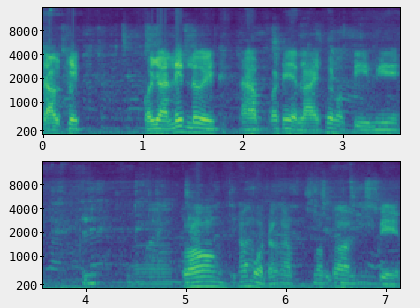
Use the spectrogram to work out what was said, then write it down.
ซาวเช็ค ก็อย่าเล่นเลยนะครับก็ได้ลายเครื่องดนตรีมีกล้องทั้งหมดนะครับแล้วก็มีเบส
